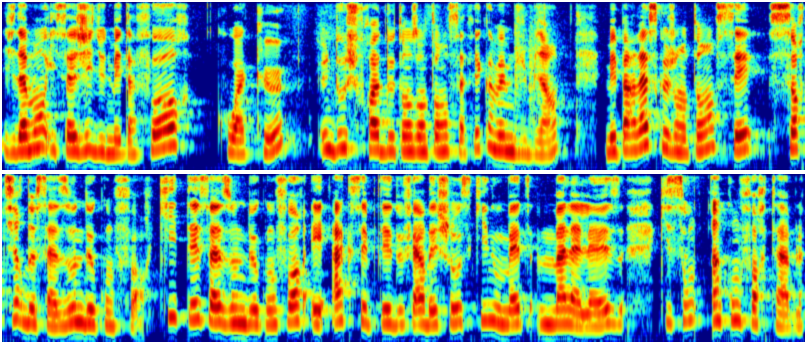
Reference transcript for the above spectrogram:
Évidemment, il s'agit d'une métaphore, quoique une douche froide de temps en temps, ça fait quand même du bien. Mais par là, ce que j'entends, c'est sortir de sa zone de confort, quitter sa zone de confort et accepter de faire des choses qui nous mettent mal à l'aise, qui sont inconfortables.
